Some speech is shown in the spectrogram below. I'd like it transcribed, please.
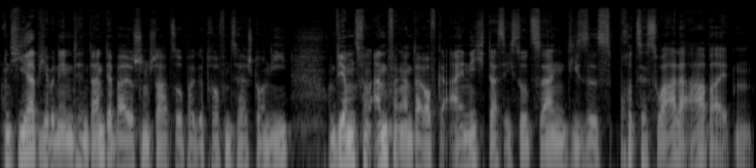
Und hier habe ich aber den Intendant der Bayerischen Staatsoper getroffen, Serge Dorny, und wir haben uns von Anfang an darauf geeinigt, dass ich sozusagen dieses prozessuale Arbeiten,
